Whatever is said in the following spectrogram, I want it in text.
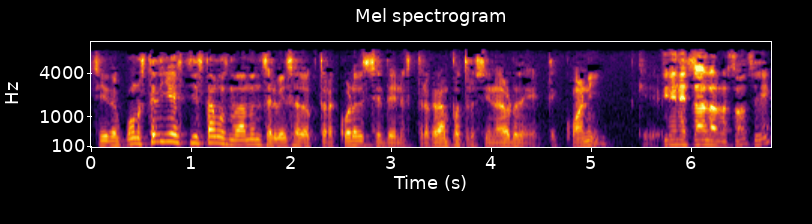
Sí, doc- bueno, usted y yo ya estamos nadando en cerveza, doctor. Acuérdese de nuestro gran patrocinador de Tecuani. Que, Tiene toda la razón, ¿sí?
